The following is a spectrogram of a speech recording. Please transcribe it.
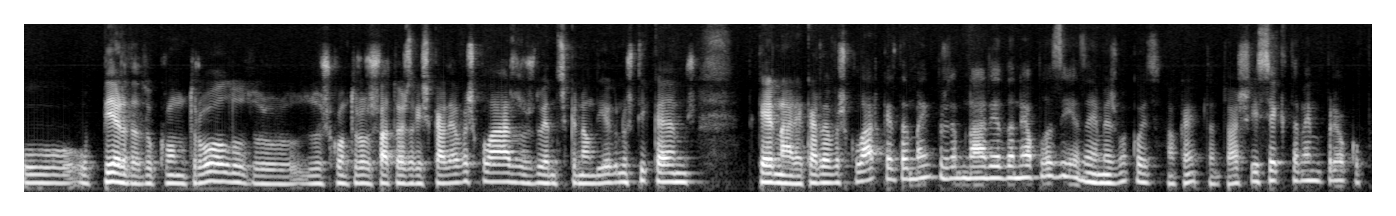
o, o perda do controlo, do, dos controlos dos fatores de risco cardiovasculares, dos doentes que não diagnosticamos, quer na área cardiovascular, quer também, por exemplo, na área da neoplasias, é a mesma coisa, ok? Portanto, acho que isso é que também me preocupa.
